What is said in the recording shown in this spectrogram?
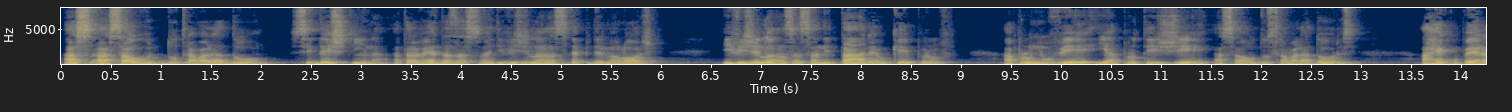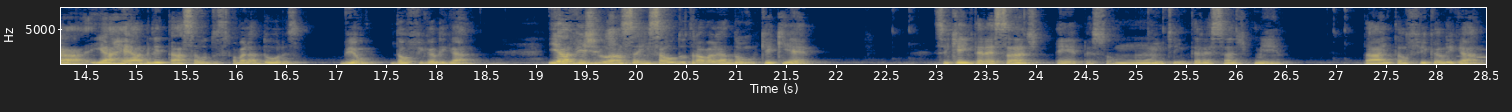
A, a saúde do trabalhador se destina, através das ações de vigilância epidemiológica e vigilância sanitária, o que, prof? A promover e a proteger a saúde dos trabalhadores, a recuperar e a reabilitar a saúde dos trabalhadores, viu? Então fica ligado. E a vigilância em saúde do trabalhador, o que, que é? Isso aqui é interessante? É, pessoal, muito interessante mesmo. Tá? Então fica ligado.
